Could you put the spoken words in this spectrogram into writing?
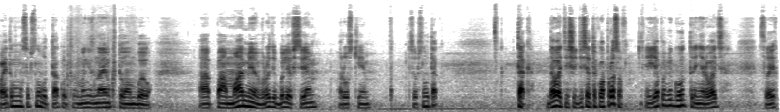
поэтому, собственно, вот так вот мы не знаем, кто он был. А по маме вроде были все русские. Собственно, вот так. Так, давайте еще десяток вопросов, и я побегу тренировать своих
